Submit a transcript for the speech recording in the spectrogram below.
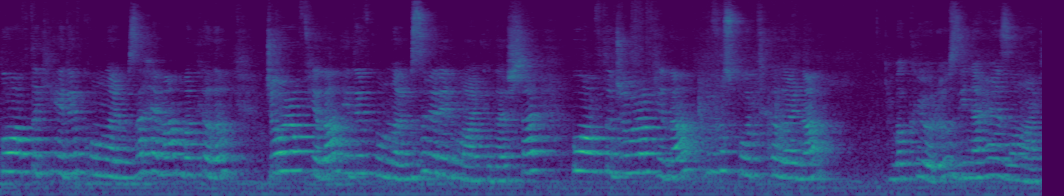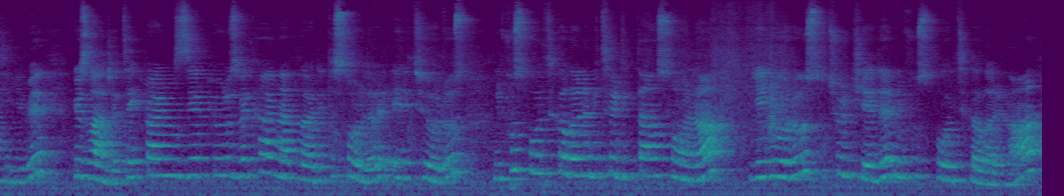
Bu haftaki hedef konularımıza hemen bakalım. Coğrafyadan hedef konularımızı verelim arkadaşlar. Bu hafta coğrafyadan nüfus politikalarına bakıyoruz. Yine her zamanki gibi güzelce tekrarımızı yapıyoruz ve kaynaklardaki soruları eritiyoruz. Nüfus politikalarını bitirdikten sonra geliyoruz Türkiye'de nüfus politikalarına.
